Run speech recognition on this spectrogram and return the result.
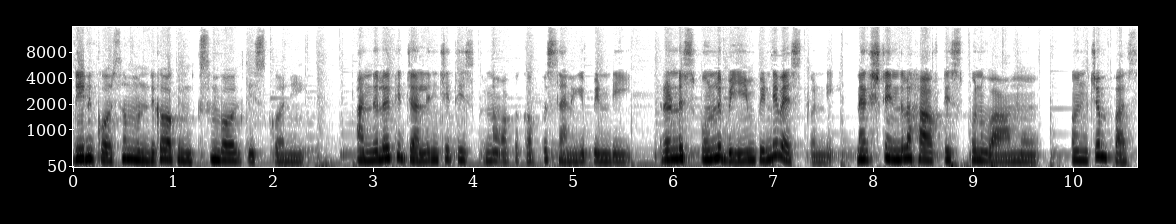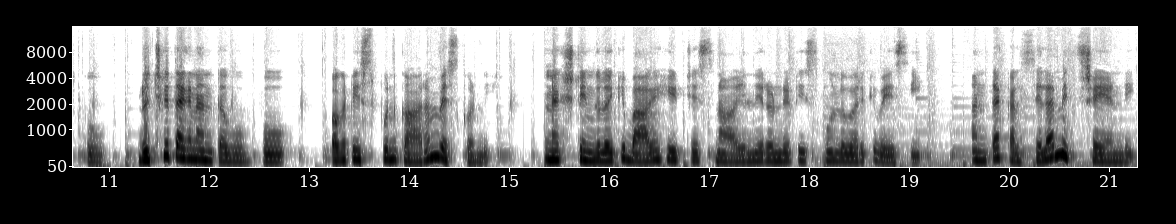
దీనికోసం ముందుగా ఒక మిక్సింగ్ బౌల్ తీసుకొని అందులోకి జల్లించి తీసుకున్న ఒక కప్పు శనగపిండి రెండు స్పూన్లు బియ్యం పిండి వేసుకోండి. నెక్స్ట్ ఇందులో హాఫ్ టీ స్పూన్ వాము కొంచెం పసుపు రుచికి తగినంత ఉప్పు ఒక టీ స్పూన్ కారం వేసుకోండి. నెక్స్ట్ ఇందులోకి బాగా హీట్ చేసిన ఆయిల్ని రెండు టీ స్పూన్ల వరకు వేసి అంతా కలిసేలా మిక్స్ చేయండి.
